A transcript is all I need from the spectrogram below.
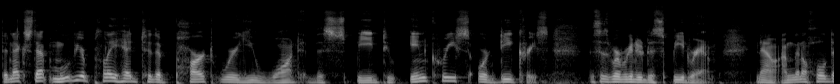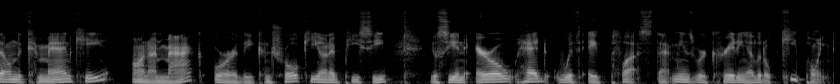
the next step, move your playhead to the part where you want the speed to increase or decrease. This is where we're going to do the speed ramp. Now, I'm going to hold down the command key on a Mac or the control key on a PC. You'll see an arrowhead with a plus. That means we're creating a little key point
